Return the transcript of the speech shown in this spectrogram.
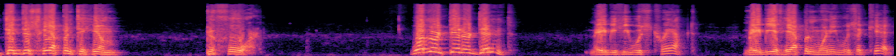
did this happen to him before? Whether it did or didn't, maybe he was trapped. Maybe it happened when he was a kid.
